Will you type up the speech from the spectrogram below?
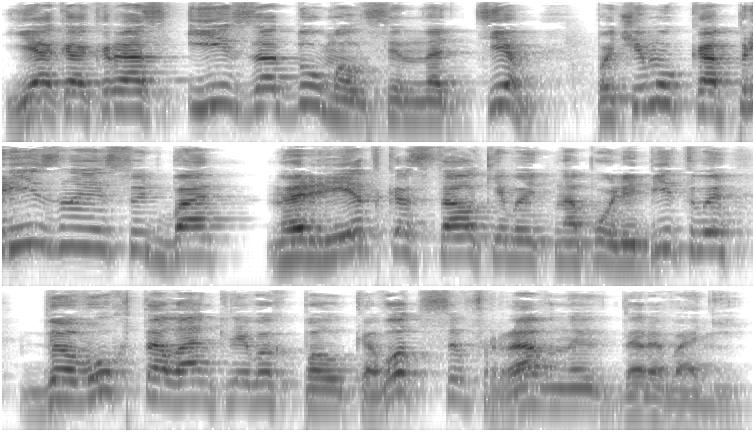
я как раз и задумался над тем, почему капризная судьба редко сталкивает на поле битвы двух талантливых полководцев равных дарований.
